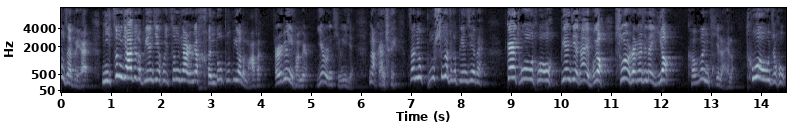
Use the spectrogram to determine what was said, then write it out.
住在北爱。你增加这个边界，会增加人家很多不必要的麻烦。而另一方面，也有人提个意见，那干脆咱就不设这个边界呗，该脱欧脱欧，边界咱也不要，所有事跟现在一样。可问题来了，脱欧之后。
